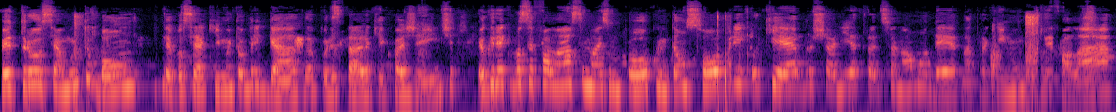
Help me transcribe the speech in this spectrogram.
Petrúcia, muito bom ter você aqui. Muito obrigada por estar aqui com a gente. Eu queria que você falasse mais um pouco, então, sobre o que é bruxaria tradicional moderna. Para quem nunca ouviu falar,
